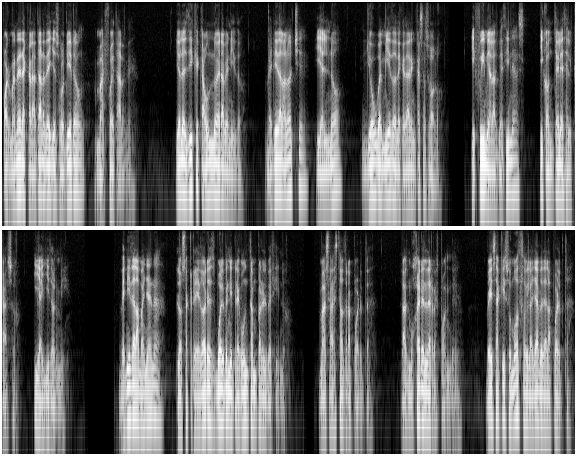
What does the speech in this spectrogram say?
por manera que a la tarde ellos volvieron, mas fue tarde. Yo les dije que aún no era venido. Venida la noche, y él no, yo hube miedo de quedar en casa solo. Y fuime a las vecinas y contéles el caso, y allí dormí. Venida la mañana, los acreedores vuelven y preguntan por el vecino. Mas a esta otra puerta. Las mujeres le responden, ¿veis aquí su mozo y la llave de la puerta?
